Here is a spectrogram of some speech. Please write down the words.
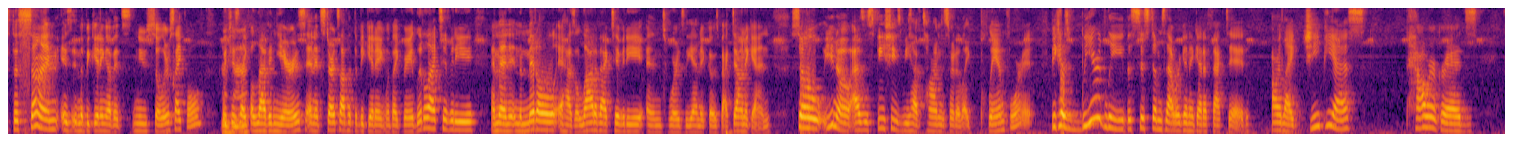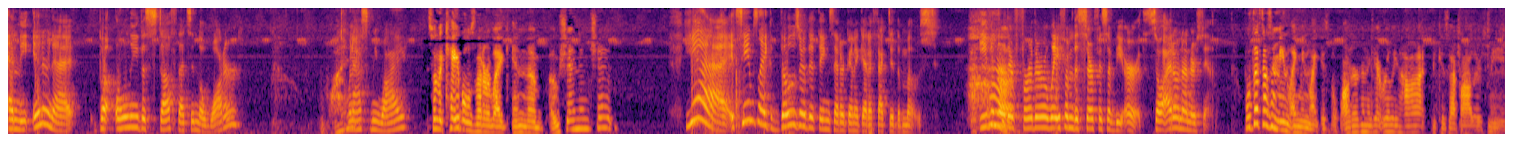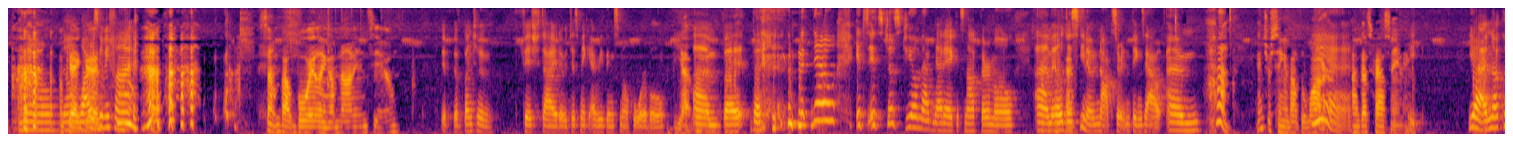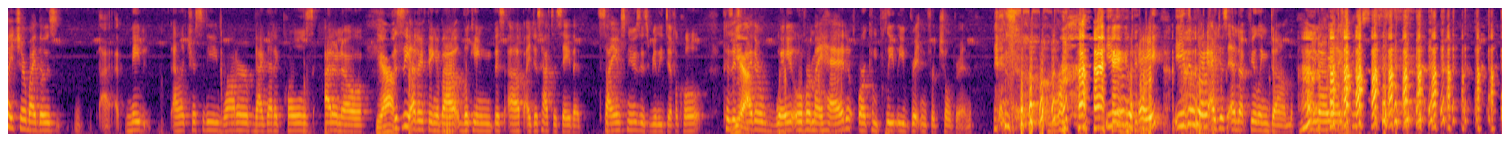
the sun is in the beginning of its new solar cycle which mm-hmm. is like 11 years and it starts off at the beginning with like very little activity and then in the middle it has a lot of activity and towards the end it goes back down again so you know as a species we have time to sort of like plan for it because weirdly, the systems that were going to get affected are like GPS, power grids, and the internet, but only the stuff that's in the water. What? Don't ask me why. So the cables that are like in the ocean and shit? Yeah, it seems like those are the things that are going to get affected the most, even though they're further away from the surface of the earth. So I don't understand. Well, that doesn't mean like I mean like is the water gonna get really hot because that bothers me. No, okay, no, water's good. gonna be fine. Something about boiling I'm not into. If a bunch of fish died, it would just make everything smell horrible. Yeah. Um, but the no, it's it's just geomagnetic. It's not thermal. Um, it'll okay. just you know knock certain things out. Um, huh. Interesting about the water. Yeah. Um, that's fascinating. Yeah, I'm not quite sure why those maybe electricity, water, magnetic poles. I don't know. Yeah. This is the other thing about looking this up. I just have to say that science news is really difficult because it's yeah. either way over my head or completely written for children. so, right. either way, either way, I just end up feeling dumb. You know, like.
